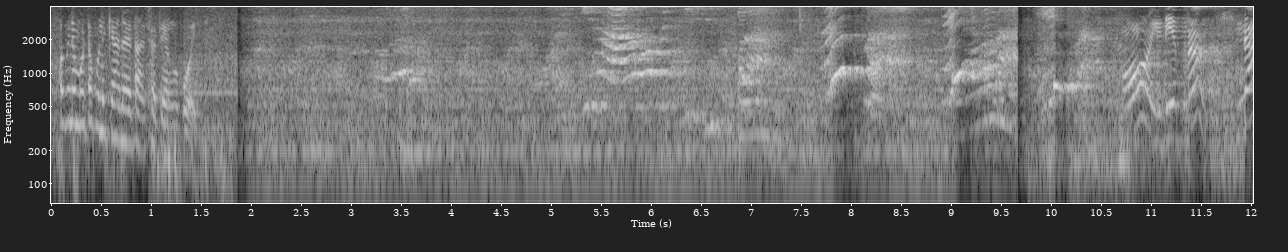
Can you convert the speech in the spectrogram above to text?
അപ്പോൾ പിന്നെ മുട്ട പൊളിക്കാനായിട്ട് ആശാതി അങ്ങ് പോയി. ഓ ഇടിയപ്പം എന്താ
